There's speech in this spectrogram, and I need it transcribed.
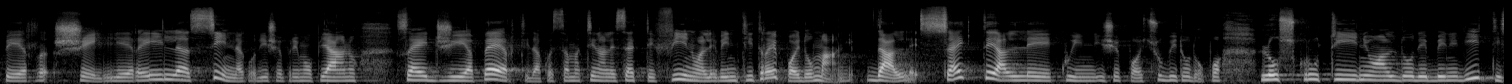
per scegliere il sindaco, dice primo piano, seggi aperti da questa mattina alle 7 fino alle 23, poi domani dalle 7 alle 15 e poi subito dopo lo scrutinio. Aldo De Benedetti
